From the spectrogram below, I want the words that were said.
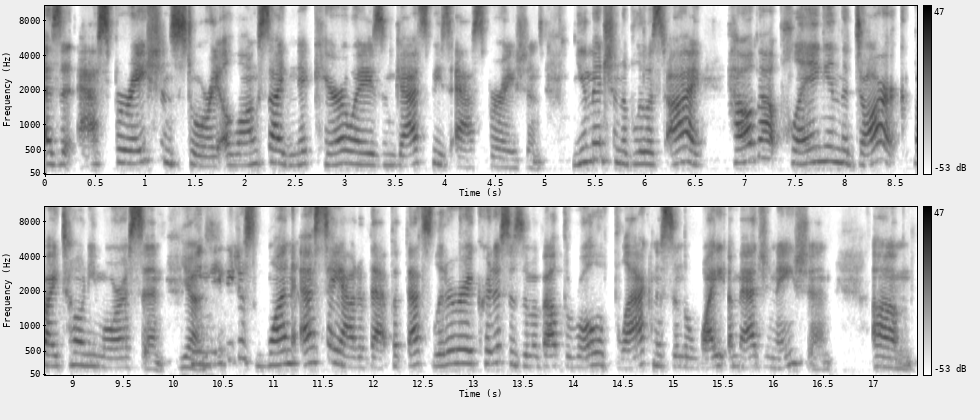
as an aspiration story alongside Nick Carraway's and Gatsby's aspirations. You mentioned The Bluest Eye how about Playing in the Dark by Toni Morrison? Yes. I mean, maybe just one essay out of that, but that's literary criticism about the role of Blackness in the white imagination. Um,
